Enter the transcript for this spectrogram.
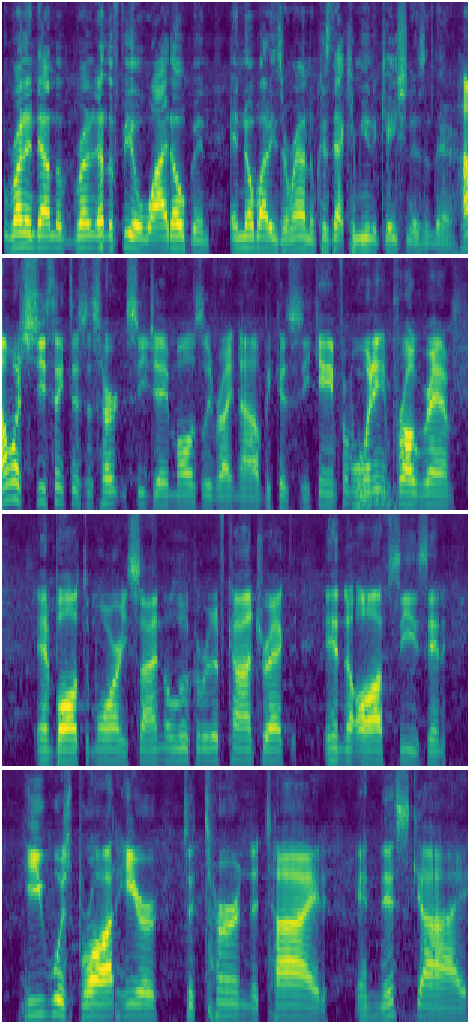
running down the running down the field wide open and nobody's around him because that communication isn't there. How much do you think this is hurting C.J. Mosley right now because he came from a winning program in Baltimore. He signed the lucrative contract in the offseason. He was brought here to turn the tide, and this guy,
